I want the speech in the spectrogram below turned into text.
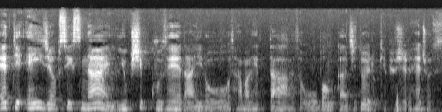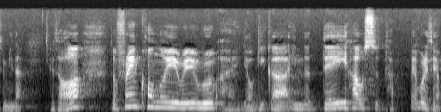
At the age of 69, 69세의 나이로 사망했다. 그래서 5번까지도 이렇게 표시를 해줬습니다. 그래서 the Frank Conway Reading Room 아, 여기가 in the day house 다 빼버리세요.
